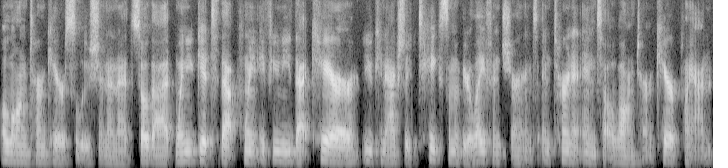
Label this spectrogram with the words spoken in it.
a long term care solution in it so that when you get to that point, if you need that care, you can actually take some of your life insurance and turn it into a long term care plan.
